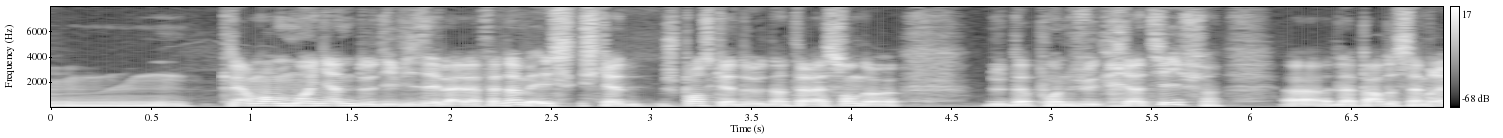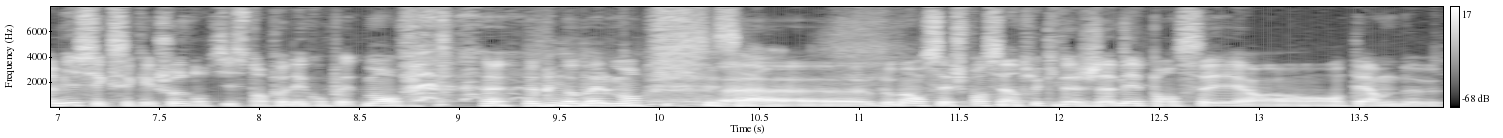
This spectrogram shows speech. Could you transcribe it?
euh, clairement moyen de diviser la, la fandom et ce qu'il y a je pense qu'il y a d'intéressant de- d'un point de vue créatif euh, de la part de Sam Raimi c'est que c'est quelque chose dont il se tamponnait complètement en fait globalement ça. euh, globalement, c'est, je pense, que c'est un truc qu'il a jamais pensé en, en termes de,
